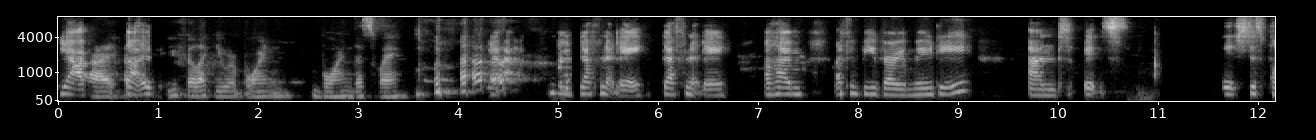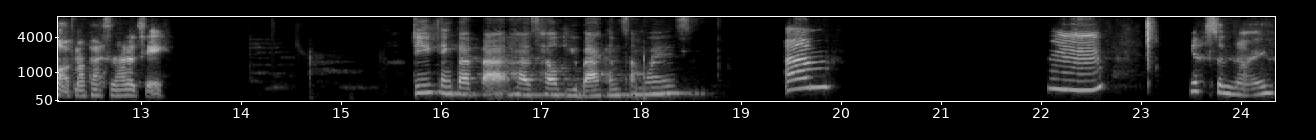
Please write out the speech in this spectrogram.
Yeah, I, I think you feel like you were born born this way. yeah, no, definitely, definitely. I'm I can be very moody, and it's it's just part of my personality. Do you think that that has held you back in some ways? Um. Hmm. Yes and no.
